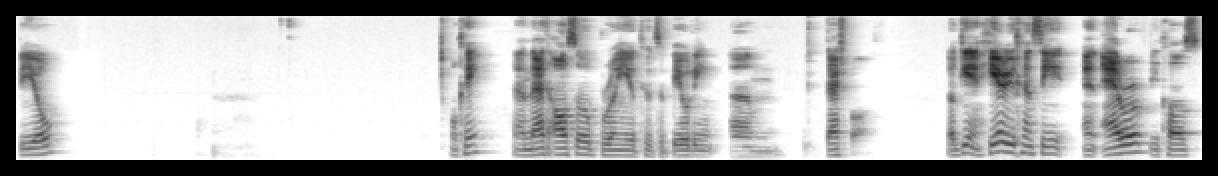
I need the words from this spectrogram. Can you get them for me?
bill. Okay, and that also bring you to the building um, dashboard. Again, here you can see an error because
